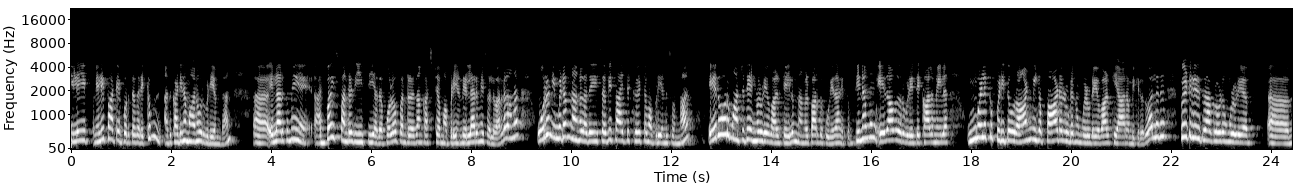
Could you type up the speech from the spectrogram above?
நிலை நிலைப்பாட்டை பொறுத்த வரைக்கும் அது கடினமான ஒரு விடயம்தான். எல்லாருக்குமே அட்வைஸ் பண்றது ஈஸி அதை ஃபாலோ பண்றது தான் கஷ்டம் அப்படி என்று எல்லாருமே சொல்லுவார்கள். ஆனால் ஒரு நிமிடம் நாங்கள் அதை செவி சாய்த்து கேட்டோம் அப்படி என்று சொன்னால் ஏதோ ஒரு மாற்றத்தை எங்களுடைய வாழ்க்கையிலும் நாங்கள் பார்க்கக்கூடியதாக இருக்கும். தினமும் ஏதாவது ஒரு விடயத்தை காலமையில உங்களுக்கு பிடித்த ஒரு ஆன்மீக பாடலுடன் உங்களுடைய வாழ்க்கையை ஆரம்பிக்கிறதோ அல்லது வீட்டில் இருக்கிறார்களோட உங்களுடைய ஆஹ்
